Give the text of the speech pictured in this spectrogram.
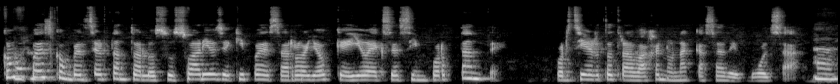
¿cómo puedes convencer tanto a los usuarios y equipo de desarrollo que UX es importante? Por cierto, trabaja en una casa de bolsa. Ah.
